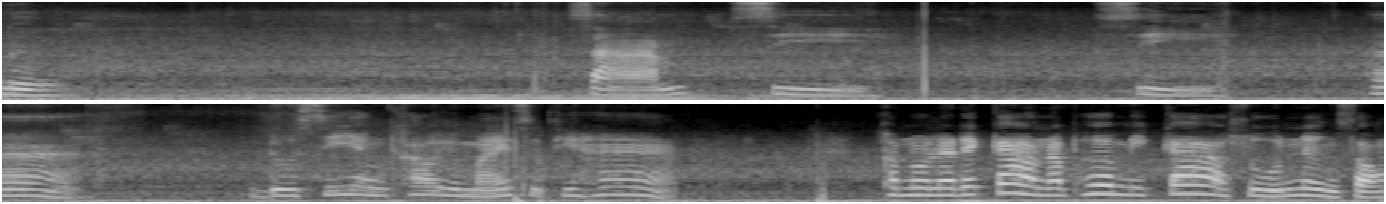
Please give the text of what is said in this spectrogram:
หนึ่งสามสี่ สี่ห้าดูซิยังเข้าอยู่ไหมสุดที่ห้าคำนวณแล้วได้เก้านะ เพิ่มมีเก้าศูนย์หนึ่งสอง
